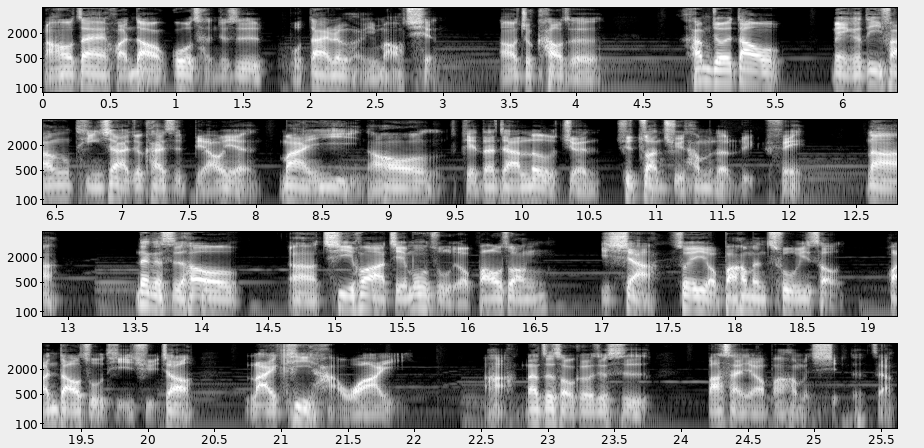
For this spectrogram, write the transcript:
然后在环岛过程就是不带任何一毛钱，然后就靠着。他们就会到每个地方停下来，就开始表演卖艺，然后给大家乐捐，去赚取他们的旅费。那那个时候，呃，企划节目组有包装一下，所以有帮他们出一首环岛主题曲，叫《来去哈哇伊》啊。那这首歌就是八三夭帮他们写的，这样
